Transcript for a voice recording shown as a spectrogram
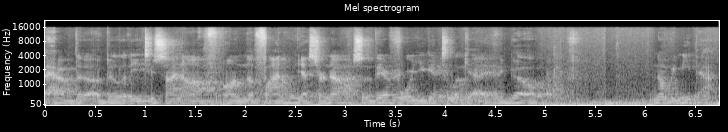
have the ability to sign off on the final yes or no. So therefore, you get to look at it and go, no, we need that.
